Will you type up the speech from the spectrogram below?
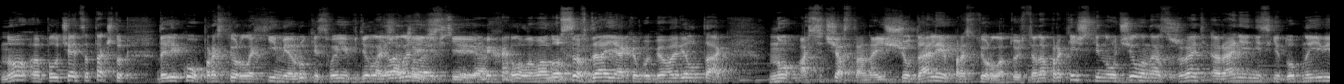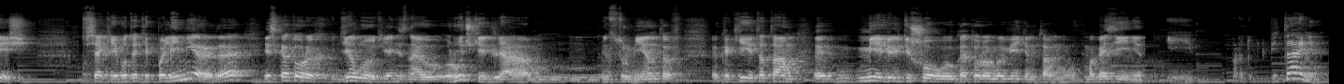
Но э, получается так, что далеко простерла химия руки свои в дела, дела человеческие. Да. Михаил Ломоносов, да, якобы говорил так. Ну, а сейчас-то она еще далее простерла. То есть она практически научила нас жрать ранее несъедобные вещи. Всякие вот эти полимеры, да, из которых делают, я не знаю, ручки для инструментов, какие-то там э, мебель дешевую, которую мы видим там в магазине, и продукт питания.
